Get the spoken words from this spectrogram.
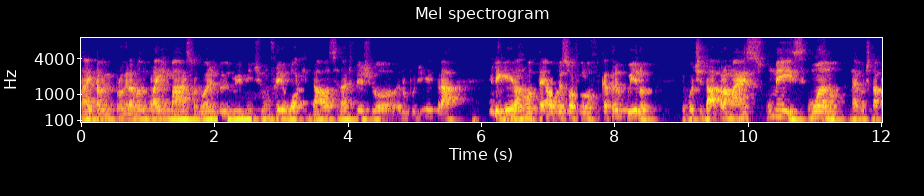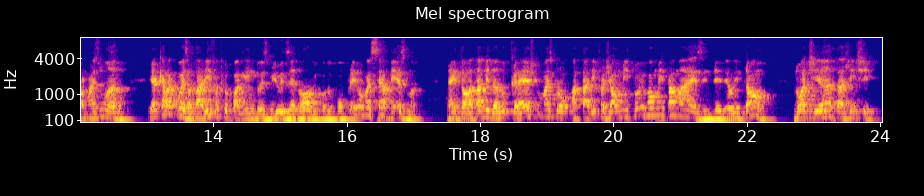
aí estava me programando para ir em março agora de 2021, veio o lockdown, a cidade fechou, eu não podia entrar. Eu liguei lá no hotel, a pessoa falou, fica tranquilo, eu vou te dar para mais um mês, um ano, né? Vou te dar para mais um ano. E aquela coisa, a tarifa que eu paguei em 2019, quando eu comprei, não vai ser a mesma. Né? Então, ela está me dando crédito, mas a tarifa já aumentou e vai aumentar mais, entendeu? Então, não adianta a gente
